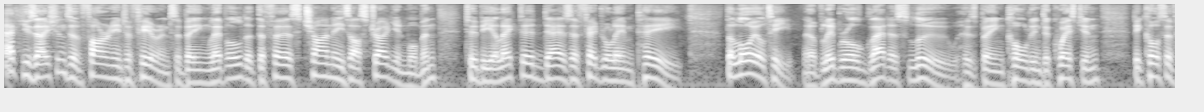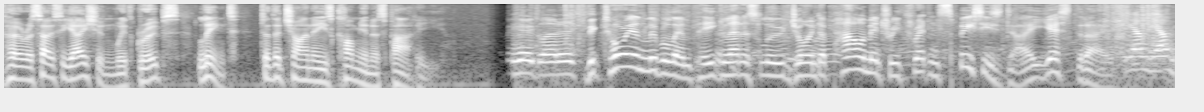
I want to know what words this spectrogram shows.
Accusations of foreign interference are being levelled at the first Chinese Australian woman to be elected as a federal MP. The loyalty of Liberal Gladys Liu has been called into question because of her association with groups linked to the Chinese Communist Party. Here, Gladys. Victorian Liberal MP Gladys Liu joined a parliamentary threatened species day yesterday. Yum, yum.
